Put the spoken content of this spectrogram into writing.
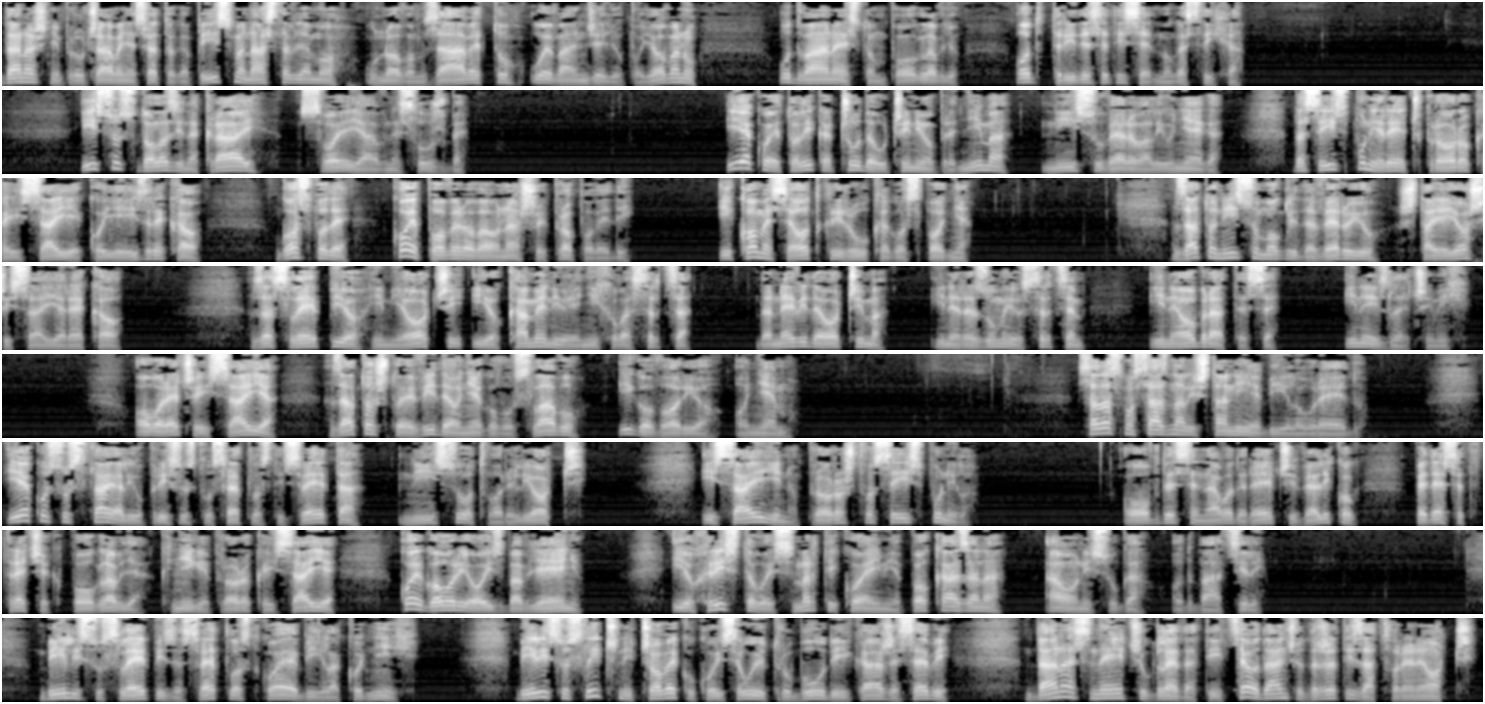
Današnje proučavanje Svetoga pisma nastavljamo u Novom Zavetu, u Evanđelju po Jovanu, u 12. poglavlju, od 37. stiha. Isus dolazi na kraj svoje javne službe. Iako je tolika čuda učinio pred njima, nisu verovali u njega. Da se ispuni reč proroka Isaije koji je izrekao, Gospode, ko je poverovao našoj propovedi? I kome se otkri ruka gospodnja? Zato nisu mogli da veruju šta je još Isaije rekao. Zaslepio im je oči i okamenio je njihova srca, da ne vide očima i ne razumeju srcem i ne obrate se i ne izlečim ih. Ovo reče Isaija zato što je video njegovu slavu i govorio o njemu. Sada smo saznali šta nije bilo u redu. Iako su stajali u prisustvu svetlosti sveta, nisu otvorili oči. Isaijino proroštvo se ispunilo. Ovde se navode reči velikog 53. poglavlja knjige proroka Isaije, koje govori o izbavljenju i o Hristovoj smrti koja im je pokazana, a oni su ga odbacili. Bili su slepi za svetlost koja je bila kod njih. Bili su slični čoveku koji se ujutru budi i kaže sebi, danas neću gledati i ceo dan ću držati zatvorene oči.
